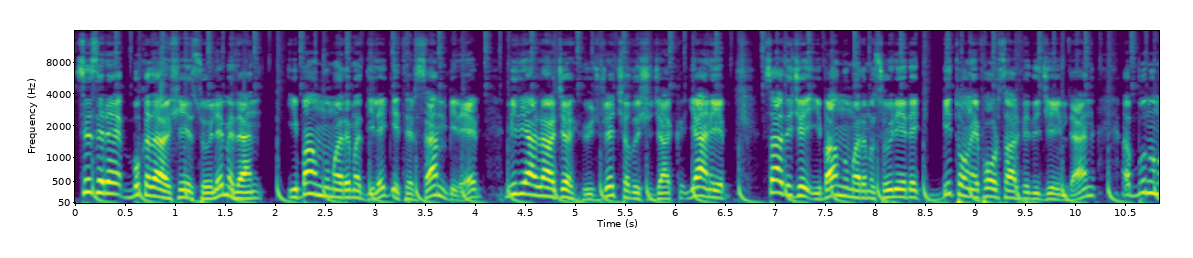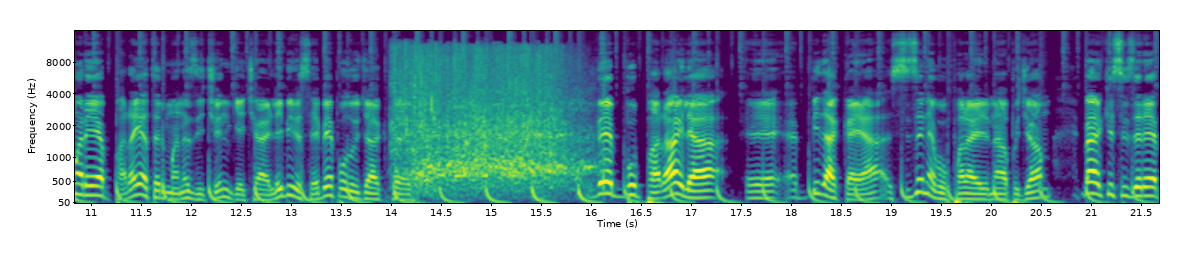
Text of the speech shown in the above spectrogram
Sizlere bu kadar şey söylemeden IBAN numaramı dile getirsem bile milyarlarca hücre çalışacak. Yani sadece IBAN numaramı söyleyerek bir ton efor sarf edeceğimden bu numaraya para yatırmanız için geçerli bir sebep olacaktır. Ve bu parayla e, bir dakika ya size ne bu parayla ne yapacağım? Belki sizlere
